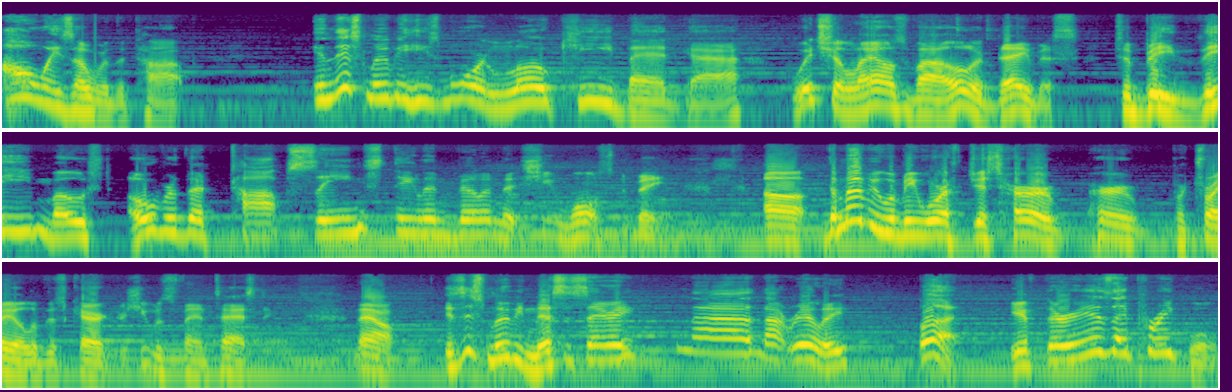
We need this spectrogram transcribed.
always over the top, in this movie, he's more low key bad guy, which allows Viola Davis to be the most over the top scene stealing villain that she wants to be. Uh, the movie would be worth just her her portrayal of this character. She was fantastic. Now, is this movie necessary? Nah, not really. But if there is a prequel,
